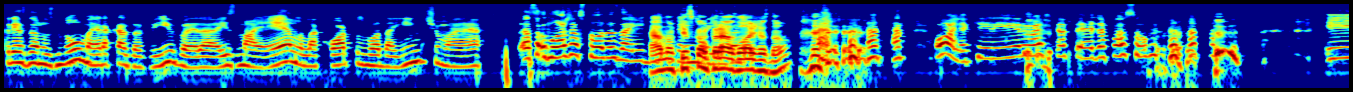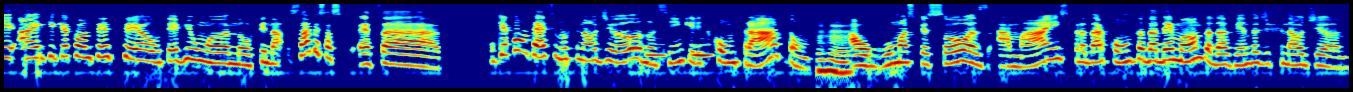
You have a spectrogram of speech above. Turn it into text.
três anos numa, era Casa Viva, era Ismaela, La Corpus Moda Íntima, é... essas lojas todas aí. Ela não quis comprar aí, as lojas, não? Olha, querer, eu acho que até já passou. e aí, o que, que aconteceu? Teve um ano final, sabe essas, essa o que acontece no final de ano, assim, que eles contratam uhum. algumas pessoas a mais para dar conta da demanda da venda de final de ano.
